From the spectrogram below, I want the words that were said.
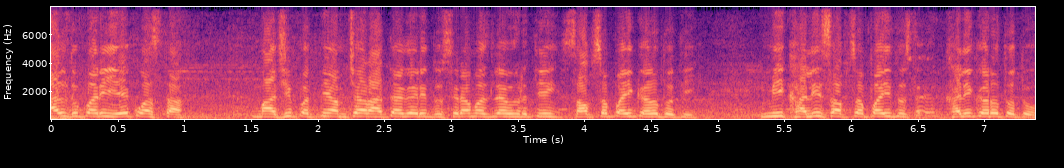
काल दुपारी एक वाजता माझी पत्नी आमच्या राहत्या घरी दुसऱ्या मजल्यावरती साफसफाई करत होती. मी खाली साफसफाई दुसऱ्या खाली करत होतो.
